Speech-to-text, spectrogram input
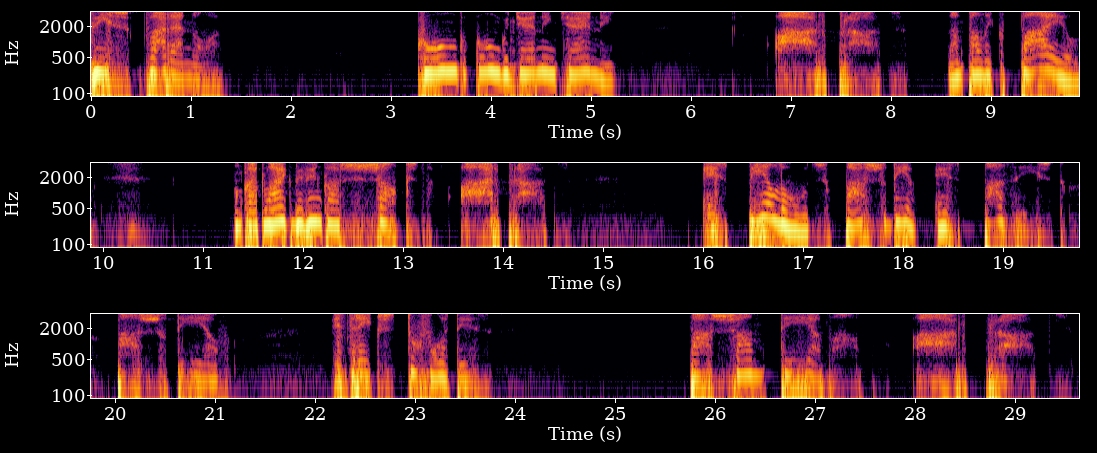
visu vareno, kungu, kungu, ķēniņu, ķēniņu. Ārprāts, man palika bail. Man kādu laiku bija vienkārši šoks, ārprāts. Es pielūdzu pašu Dievu, es pazīstu pašu Dievu. Es drīkstu tuvoties pašam dievam ārprāts.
